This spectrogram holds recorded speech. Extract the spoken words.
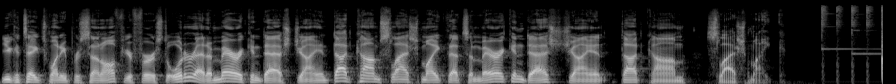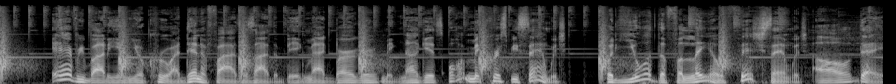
you can take 20% off your first order at american-giant.com slash Mike. That's american-giant.com slash Mike. Everybody in your crew identifies as either Big Mac Burger, McNuggets, or McCrispy Sandwich. But you're the filet fish Sandwich all day.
